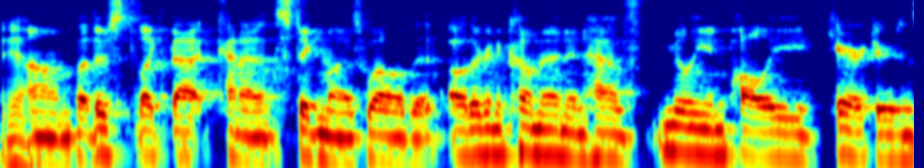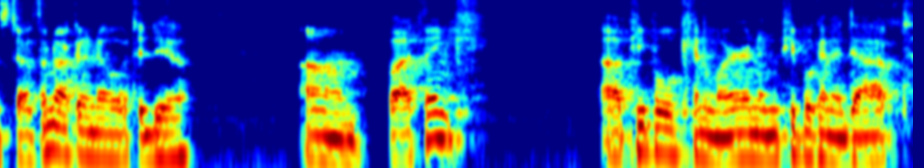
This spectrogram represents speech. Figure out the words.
Yeah. Um, but there's like that kind of stigma as well that oh they're going to come in and have million poly characters and stuff. They're not going to know what to do. Um, but I think uh, people can learn and people can adapt.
